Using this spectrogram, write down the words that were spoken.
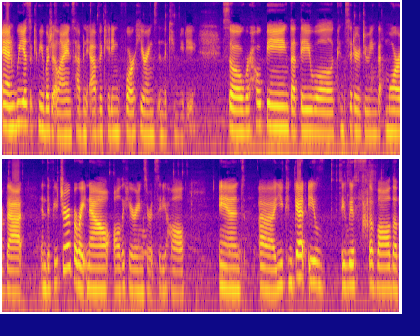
and we as the Community Budget Alliance have been advocating for hearings in the community. So we're hoping that they will consider doing that more of that in the future. But right now, all the hearings are at City Hall. And uh, you can get a, a list of all the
